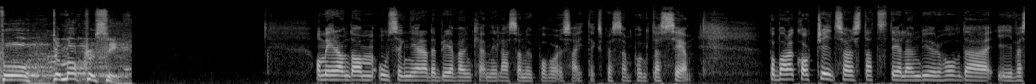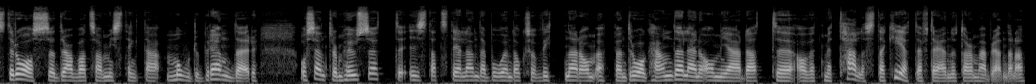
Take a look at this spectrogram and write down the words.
for democracy. Och mer om de osignerade breven kan ni läsa nu på vår sajt Expressen.se. På bara kort tid så har stadsdelen Bjurhovda i Västerås drabbats av misstänkta mordbränder. Och Centrumhuset i stadsdelen där boende också vittnar om öppen droghandel är nu omgärdat eh, av ett metallstaket efter en av de här bränderna.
